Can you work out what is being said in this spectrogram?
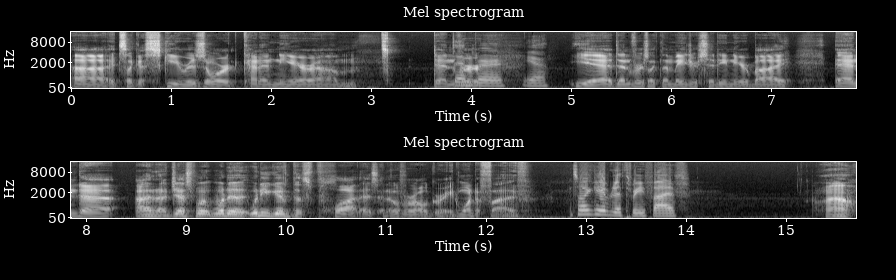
Uh, it's like a ski resort kind of near um, Denver. Denver, yeah. Yeah, Denver's like the major city nearby. And uh, I don't know, Jess, what what uh, what do you give this plot as an overall grade, one to five? So I gave it a three five. Wow,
